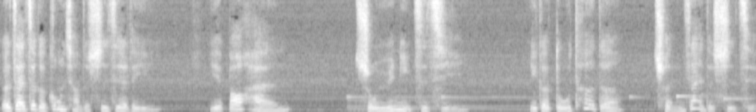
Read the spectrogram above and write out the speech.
而在这个共享的世界里，也包含属于你自己一个独特的存在的世界。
